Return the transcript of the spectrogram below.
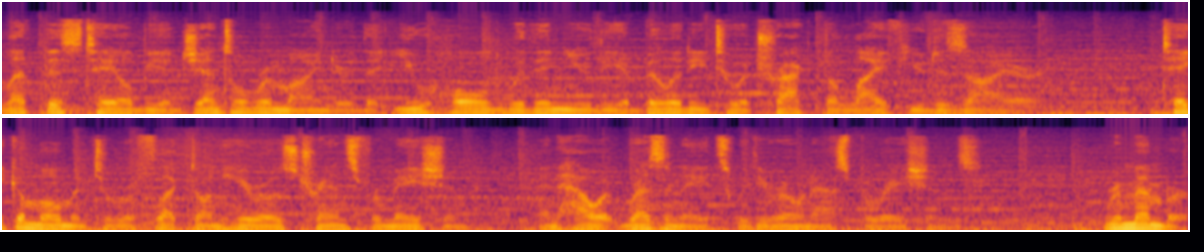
Let this tale be a gentle reminder that you hold within you the ability to attract the life you desire. Take a moment to reflect on Hiro's transformation and how it resonates with your own aspirations. Remember,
